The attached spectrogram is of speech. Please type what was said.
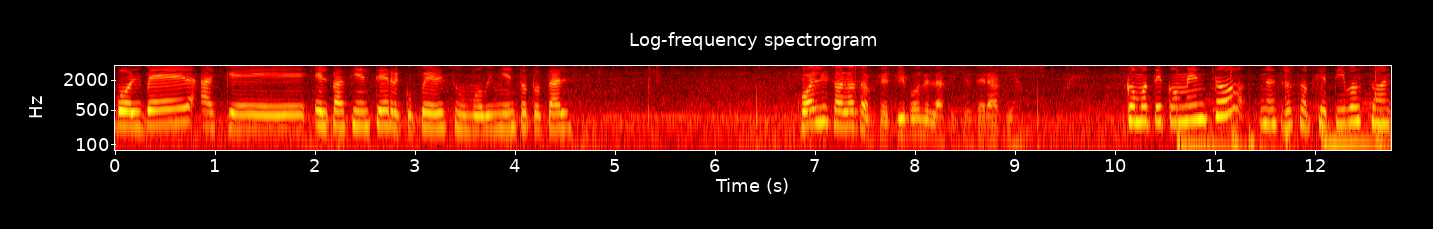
volver a que el paciente recupere su movimiento total. ¿Cuáles son los objetivos de la fisioterapia? Como te comento, nuestros objetivos son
